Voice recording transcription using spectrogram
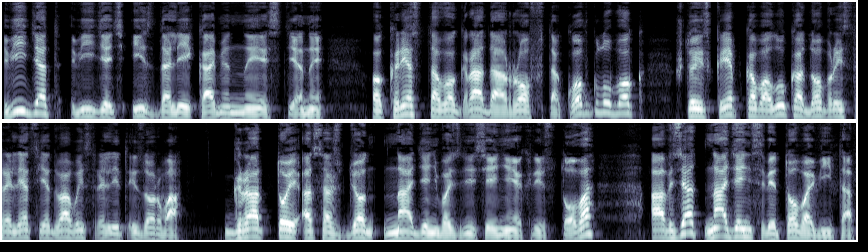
Видят, видеть издали каменные стены – Окрест того града ров таков глубок, что из крепкого лука добрый стрелец едва выстрелит из орва. Град той осажден на день Вознесения Христова, а взят на день Святого Вита.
